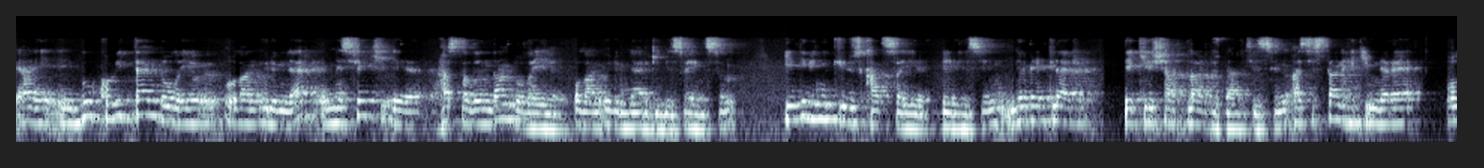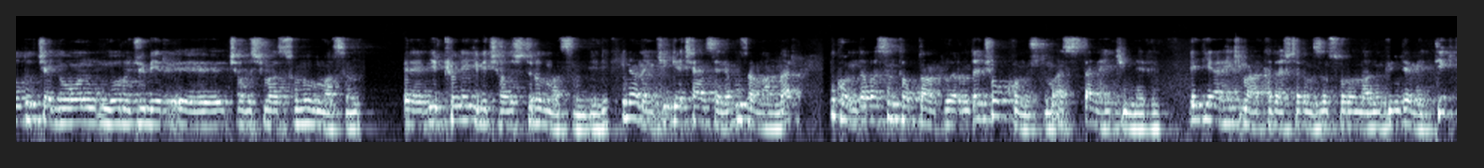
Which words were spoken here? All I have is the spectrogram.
Yani bu Covid'den dolayı olan ölümler meslek e, hastalığından dolayı olan ölümler gibi sayılsın. 7200 kat sayı verilsin. Nöbetlerdeki şartlar düzeltilsin. Asistan hekimlere oldukça yoğun, yorucu bir e, çalışma sunulmasın. E, bir köle gibi çalıştırılmasın dedik. İnanın ki geçen sene bu zamanlar bu konuda basın toplantılarında çok konuştum. Asistan hekimlerin ve diğer hekim arkadaşlarımızın sorunlarını gündem ettik.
